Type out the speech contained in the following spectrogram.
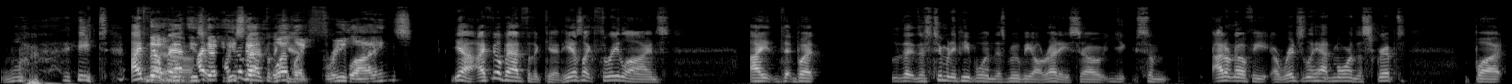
he, I feel No, bad. He's got I he's feel bad got for the what kid. like three lines. Yeah, I feel bad for the kid. He has like three lines. I th- but th- there's too many people in this movie already. So you, some I don't know if he originally had more in the script, but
